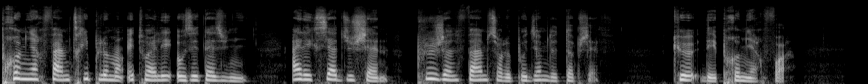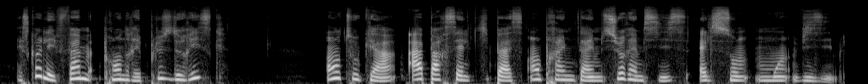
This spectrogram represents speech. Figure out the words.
première femme triplement étoilée aux États-Unis. Alexia Duchesne, plus jeune femme sur le podium de Top Chef. Que des premières fois. Est-ce que les femmes prendraient plus de risques? En tout cas, à part celles qui passent en prime time sur M6, elles sont moins visibles.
